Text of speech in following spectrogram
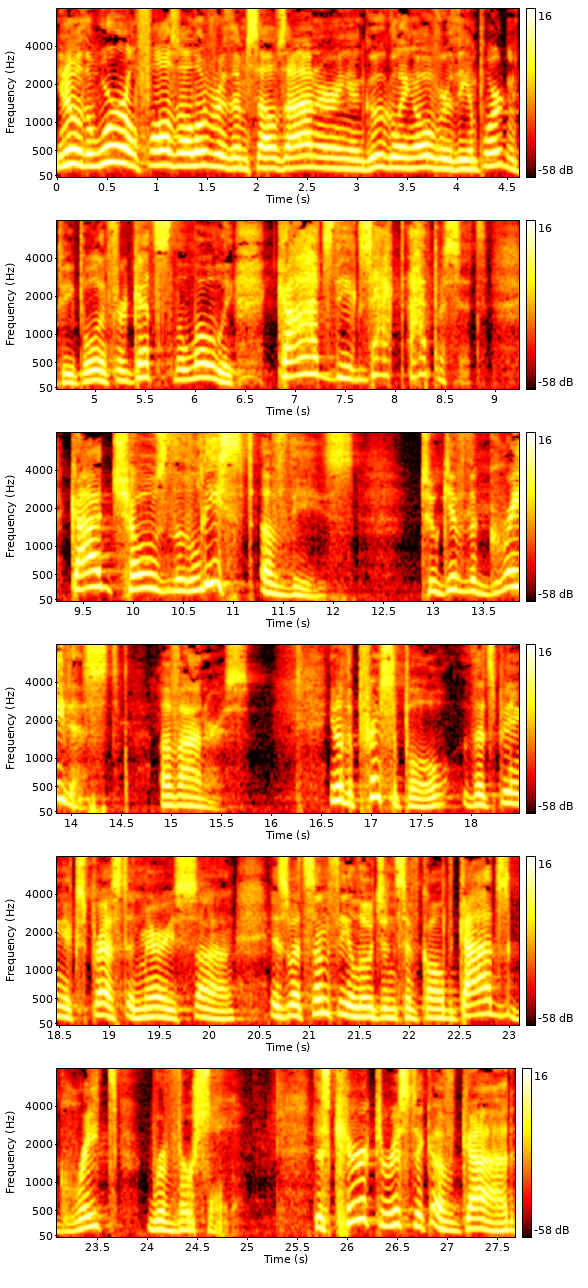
You know, the world falls all over themselves honoring and Googling over the important people and forgets the lowly. God's the exact opposite. God chose the least of these to give the greatest of honors. You know, the principle that's being expressed in Mary's song is what some theologians have called God's great reversal. This characteristic of God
